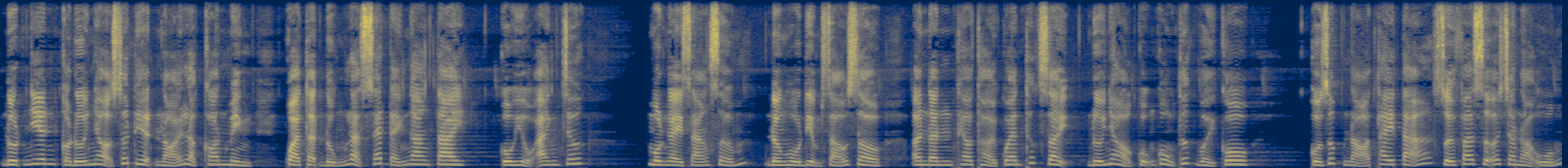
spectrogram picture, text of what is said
đột nhiên có đứa nhỏ xuất hiện nói là con mình, quả thật đúng là xét đánh ngang tay Cô hiểu anh chứ? Một ngày sáng sớm, đồng hồ điểm 6 giờ, ân ân theo thói quen thức dậy, đứa nhỏ cũng cùng thức với cô. Cô giúp nó thay tã rồi pha sữa cho nó uống.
